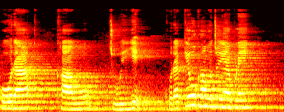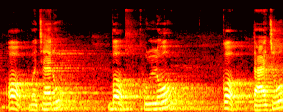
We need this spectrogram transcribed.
ખોરાક ખાવો જોઈએ? ખોરાક કેવો ખાવો જોઈએ આપણે? અ બજારો બ ખુલ્લો, ક તાજો,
